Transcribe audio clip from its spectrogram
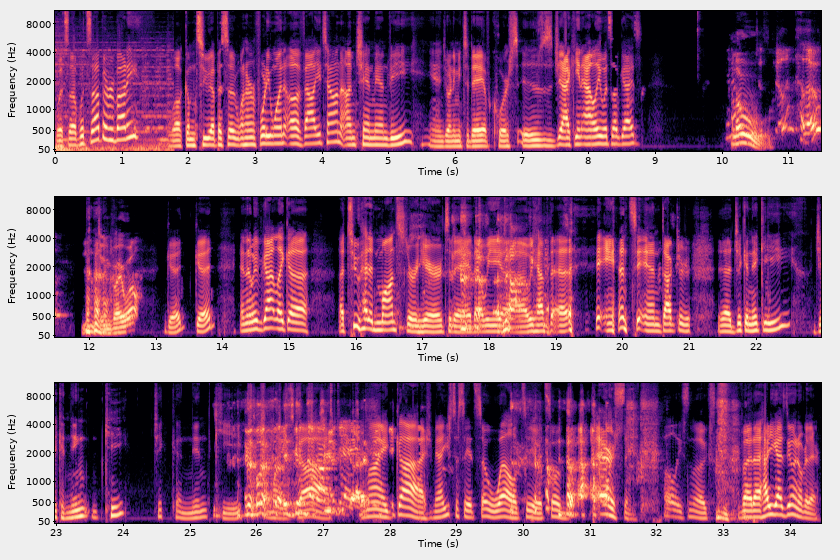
What's up? What's up, everybody? Welcome to episode 141 of Valuetown. I'm Chan Man V, and joining me today, of course, is Jackie and Allie. What's up, guys? Hello. Just chilling. Hello. I'm doing very well. Good, good. And then we've got like a a two headed monster here today that we uh, we have the uh, Ant and Doctor uh, Jikanicki Jikaninki Jikaninki. Oh my It's good god. Dr. J. My gosh, man! I used to say it so well too. It's so embarrassing. Holy smokes! But uh, how you guys doing over there?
